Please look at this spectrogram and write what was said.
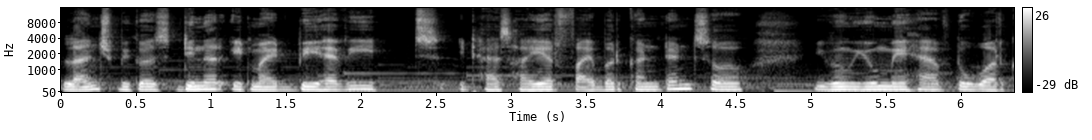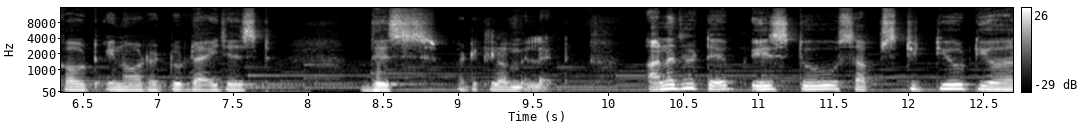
lunch because dinner it might be heavy. It has higher fiber content so you, you may have to work out in order to digest this particular millet. Another tip is to substitute your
